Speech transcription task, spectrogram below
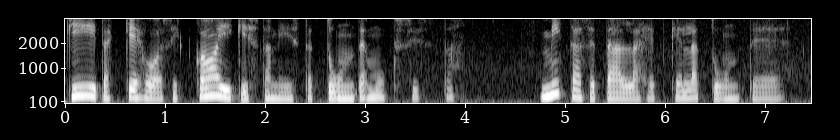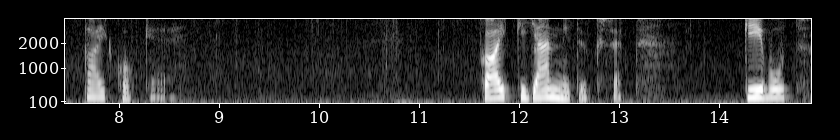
Kiitä kehoasi kaikista niistä tuntemuksista, mitä se tällä hetkellä tuntee tai kokee. Kaikki jännitykset, kivut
